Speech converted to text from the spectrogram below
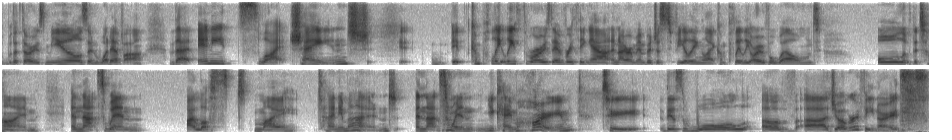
with those meals and whatever. That any slight change it, it completely throws everything out. And i remember just feeling like completely overwhelmed all of the time. And that's when i lost my tiny mind. And that's when you came home to this wall of uh, geography notes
